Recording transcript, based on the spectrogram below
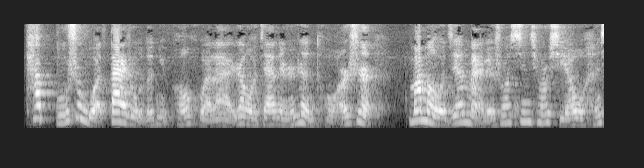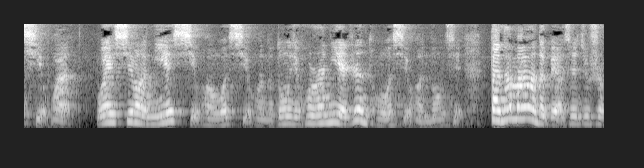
它不是我带着我的女朋友回来让我家里人认同，而是妈妈，我今天买了一双新球鞋，我很喜欢，我也希望你也喜欢我喜欢的东西，或者说你也认同我喜欢的东西。但他妈妈的表现就是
